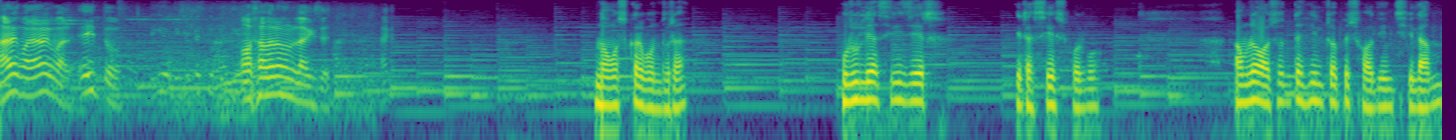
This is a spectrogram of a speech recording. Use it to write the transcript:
আরেকবার আরেকবার, এই তো। অসাধারণ লাগছে। নমস্কার বন্ধুরা। পুরুলিয়া সিরিজের এটা শেষ পর্ব। আমরা অযোধ্যা হিল টপে ছদিন ছিলাম,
